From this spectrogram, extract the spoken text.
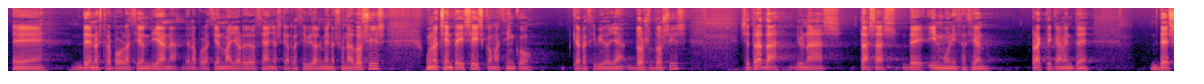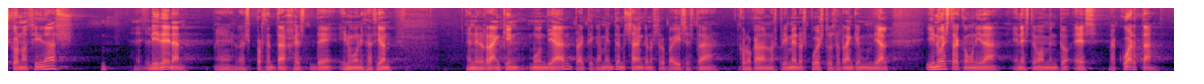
eh, de nuestra población diana, de la población mayor de 12 años que ha recibido al menos una dosis, un 86,5% que ha recibido ya dos dosis. Se trata de unas tasas de inmunización prácticamente desconocidas, lideran eh, los porcentajes de inmunización en el ranking mundial prácticamente. Saben que nuestro país está colocado en los primeros puestos del ranking mundial y nuestra comunidad en este momento es la cuarta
